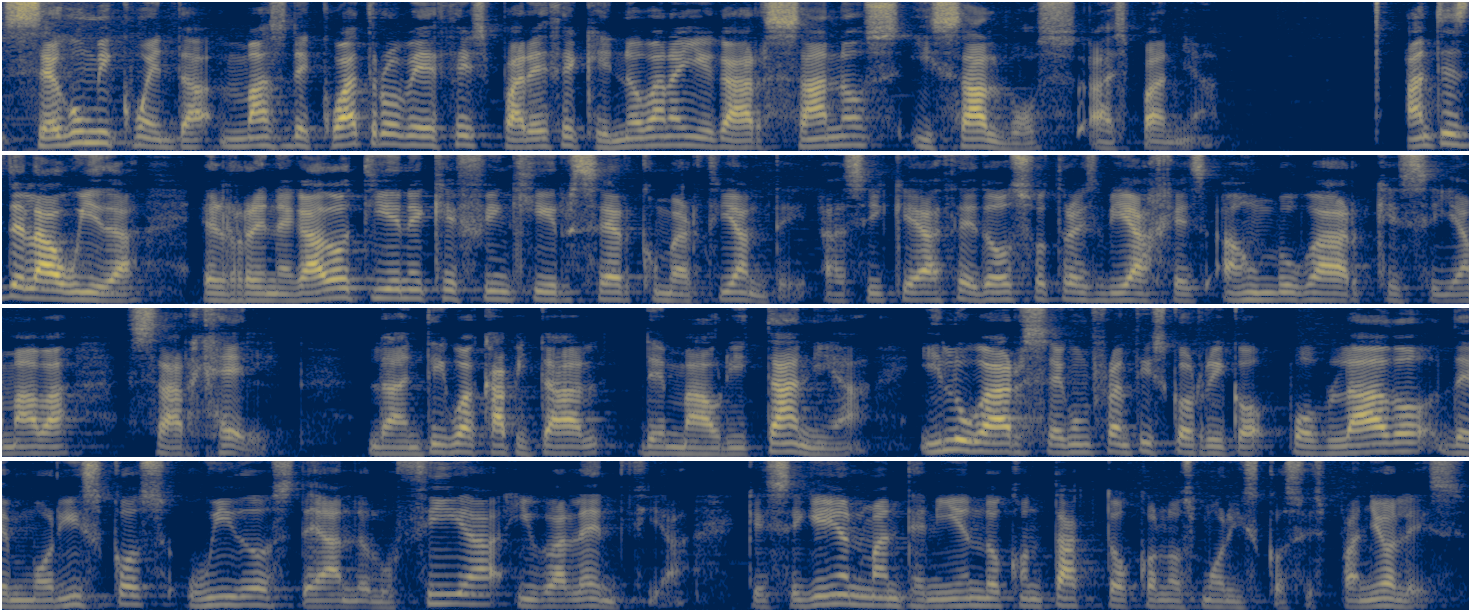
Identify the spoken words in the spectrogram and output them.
Según mi cuenta, más de cuatro veces parece que no van a llegar sanos y salvos a España. Antes de la huida, el renegado tiene que fingir ser comerciante, así que hace dos o tres viajes a un lugar que se llamaba Sargel, la antigua capital de Mauritania, y lugar, según Francisco Rico, poblado de moriscos huidos de Andalucía y Valencia, que seguían manteniendo contacto con los moriscos españoles.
